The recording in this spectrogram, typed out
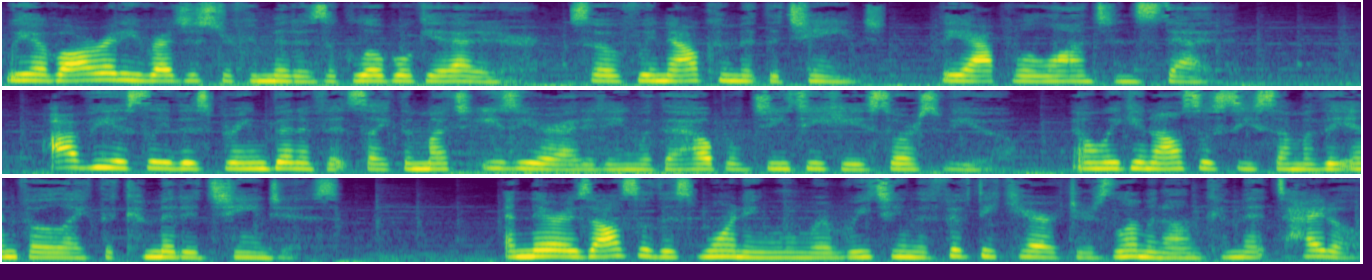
We have already registered commit as a global Git editor, so if we now commit the change, the app will launch instead. Obviously this bring benefits like the much easier editing with the help of GTK source view, and we can also see some of the info like the committed changes. And there is also this warning when we're reaching the 50 characters limit on commit title,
